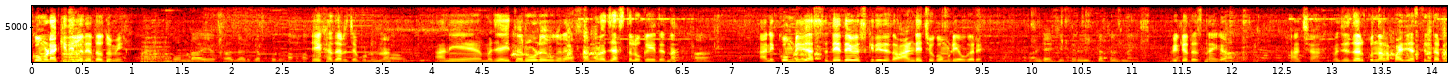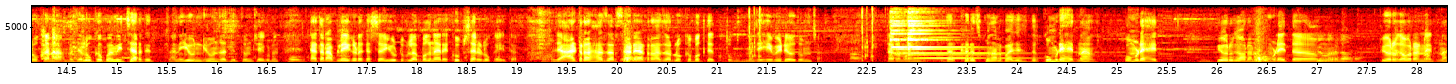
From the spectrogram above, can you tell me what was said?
कोंबडा कितीला देता तुम्ही? कोंबडा एक हजारच्या पुढे एक हजारच्या पुढून ना? हो. आणि म्हणजे इथं रोड वगैरे असल्यामुळे जास्त लोक येतात ना? हा. आणि कोंबडी जास्त देते वेळेस किती देतो? अंड्याची कोंबडी वगैरे? अंड्याची तर विकतच नाही. विकतच नाही का? हा. अच्छा. म्हणजे जर कुणाला पाहिजे असतील तर लोकांना म्हणजे लोक पण विचारतात आणि येऊन घेऊन जातात तुमच्या इकडून. हो. त्या तर आपल्या इकडे कसं युट्यूबला बघणारे खूप सारे लोक इथं. म्हणजे अठरा हजार साडे अठरा हजार लोक बघतात तुम म्हणजे हे व्हिडिओ तुमचा. हा. तर मग जर खरंच कुणाला पाहिजे असेल तर कोंबडे आहेत ना? कोंबडे आहेत. प्युअर गावरान कोंबडे प्युअर आहेत गावरान. प्युअर गावरान आहेत ना?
